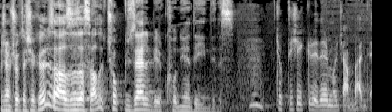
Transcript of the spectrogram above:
Hocam çok teşekkür ederiz. Ağzınıza sağlık. Çok güzel bir konuya değindiniz. Çok teşekkür ederim hocam ben de.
